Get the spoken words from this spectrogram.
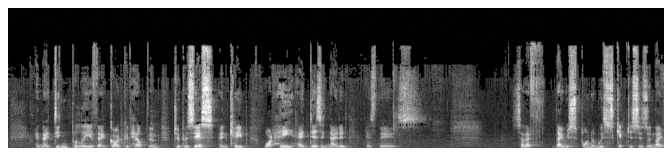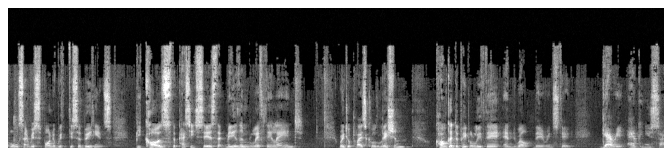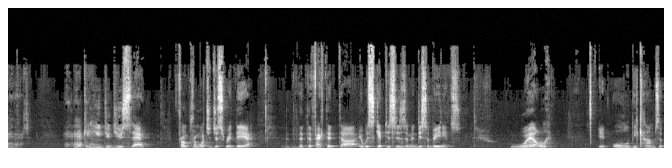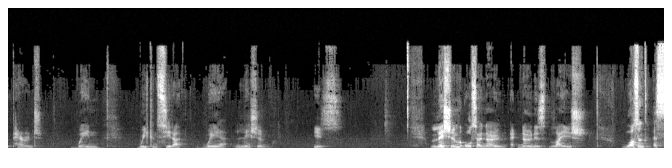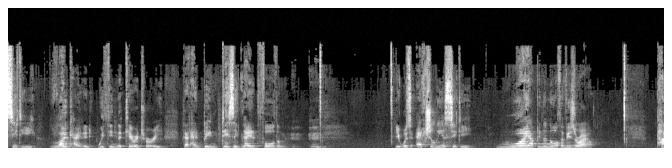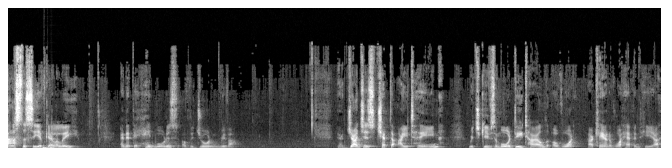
and they didn't believe that God could help them to possess and keep what He had designated as theirs. So they, they responded with skepticism. They also responded with disobedience because the passage says that many of them left their land, went to a place called Leshem, conquered the people who lived there, and dwelt there instead. Gary, how can you say that? How can you deduce that from, from what you just read there? The, the fact that uh, it was skepticism and disobedience. Well, it all becomes apparent when we consider where Leshem is. Leshem, also known, known as Laish, wasn't a city located within the territory that had been designated for them. It was actually a city way up in the north of Israel, past the Sea of Galilee and at the headwaters of the Jordan River. Now, Judges chapter 18, which gives a more detailed of what account of what happened here,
